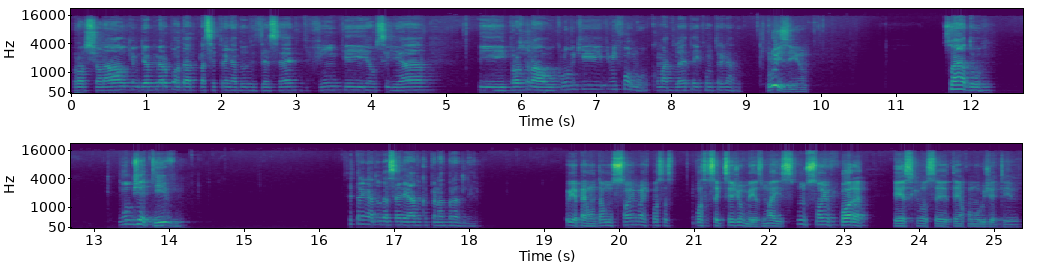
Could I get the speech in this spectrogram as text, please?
profissional, quem me deu a primeira oportunidade para ser treinador de 17, de 20, auxiliar e profissional. O clube que, que me formou como atleta e como treinador. Luizinho. Sonhador. Um objetivo. Ser treinador da Série A do Campeonato Brasileiro. Eu ia perguntar um sonho, mas possa, possa ser que seja o mesmo. Mas um sonho fora esse que você tenha como objetivo.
